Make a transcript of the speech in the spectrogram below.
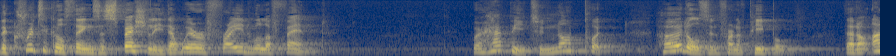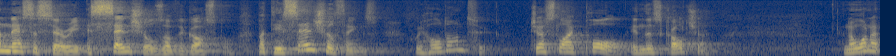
the critical things, especially, that we're afraid will offend. We're happy to not put hurdles in front of people that are unnecessary essentials of the gospel. But the essential things we hold on to, just like Paul in this culture. And I want to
